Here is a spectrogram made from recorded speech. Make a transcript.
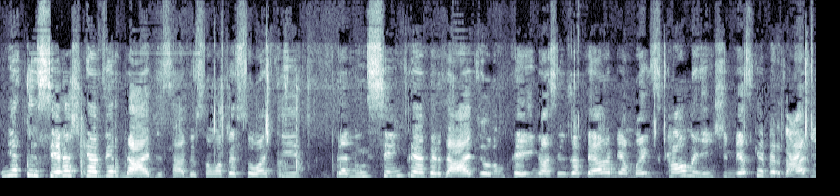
e a terceira, acho que é a verdade, sabe? Eu sou uma pessoa que, para mim, sempre é verdade. Eu não tenho, às vezes até a minha mãe diz, calma, gente, mesmo que é verdade,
